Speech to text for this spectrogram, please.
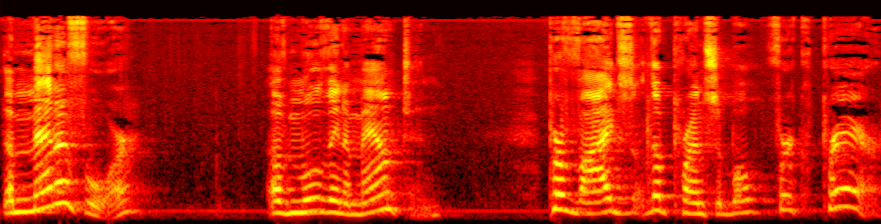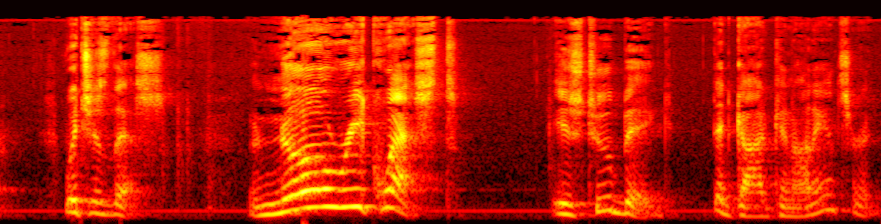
The metaphor of moving a mountain provides the principle for prayer, which is this no request is too big that God cannot answer it.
